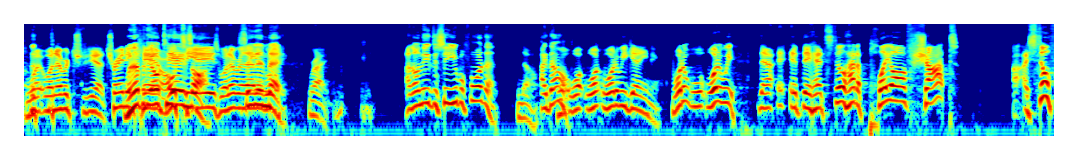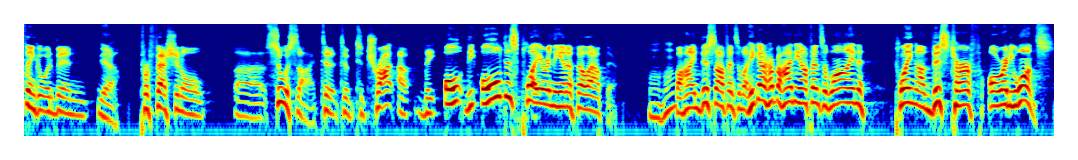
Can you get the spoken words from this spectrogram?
Wh- Whenever, yeah, training Whenever the camp, OTAs are. Whatever See you in May. Right. I don't need to see you before then. No, I don't. What what what, what are we gaining? What what are we now? If they had still had a playoff shot, I I still think it would have been Yeah. professional uh, suicide to to to trot uh, the old the oldest player in the NFL out there Mm-hmm. behind this offensive line. He got hurt behind the offensive line playing on this turf already once.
